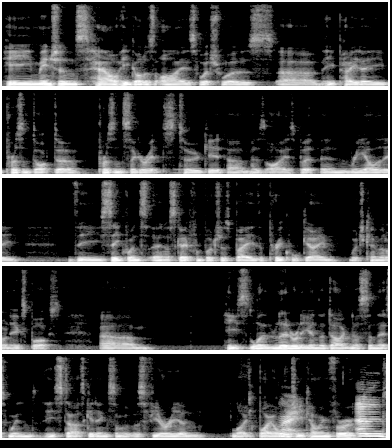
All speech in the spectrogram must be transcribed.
he mentions how he got his eyes, which was uh, he paid a prison doctor prison cigarettes to get um, his eyes, but in reality. The sequence in Escape from Butcher's Bay, the prequel game, which came out on Xbox, um, he's li- literally in the darkness, and that's when he starts getting some of his fury and like biology Right. coming through. And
